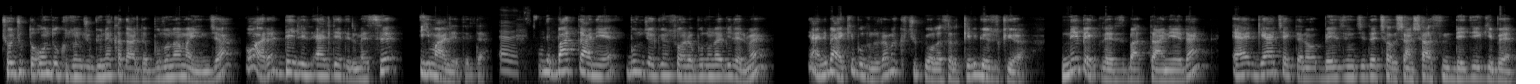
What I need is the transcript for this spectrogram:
çocuk da 19. güne kadar da bulunamayınca o ara delil elde edilmesi ihmal edildi. Evet. Şimdi battaniye bunca gün sonra bulunabilir mi? Yani belki bulunur ama küçük bir olasılık gibi gözüküyor. Ne bekleriz battaniyeden? Eğer gerçekten o benzincide çalışan şahsın dediği gibi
